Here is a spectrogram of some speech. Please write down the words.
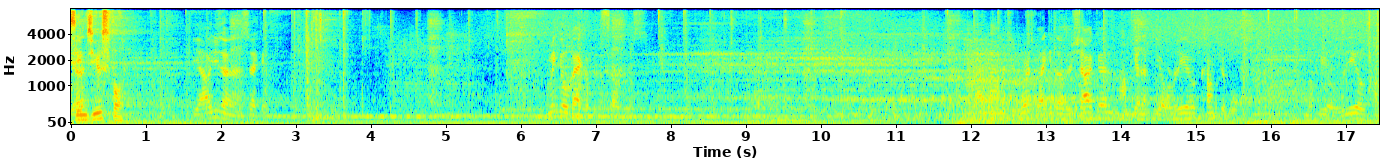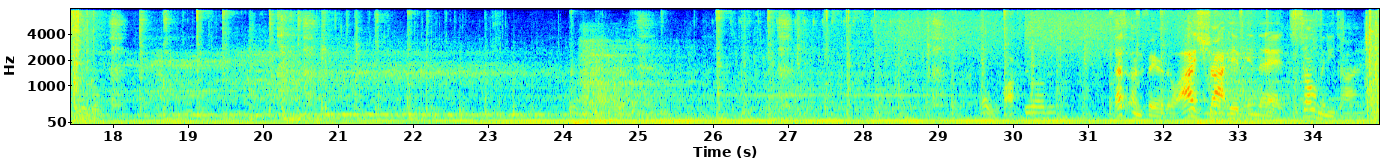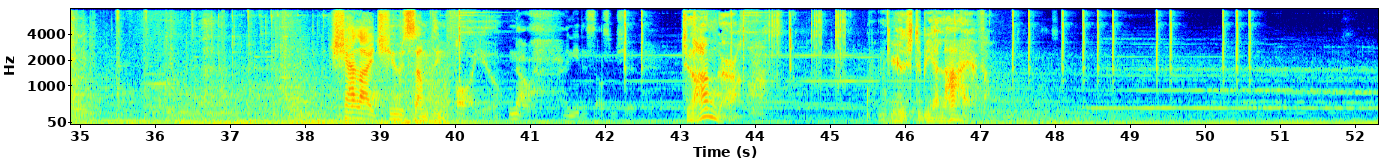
Seems useful. Yeah, I'll use that in a second. Let me go back up and sell this. I don't know how much it's worth, but I get the other shotgun, I'm gonna feel real comfortable. I'm gonna feel real comfortable. Unfair though. I shot him in the head so many times. Shall I choose something for you? No, I need to sell some shit. To hunger Used to be alive.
